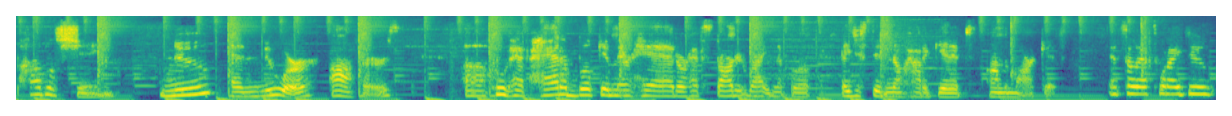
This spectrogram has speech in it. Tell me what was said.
publishing new and newer authors uh, who have had a book in their head or have started writing a book. They just didn't know how to get it on the market. And so that's what I do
